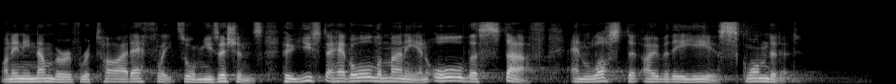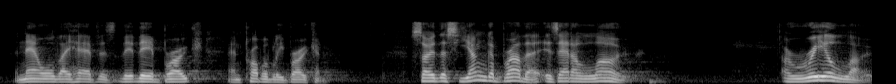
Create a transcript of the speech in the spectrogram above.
on any number of retired athletes or musicians who used to have all the money and all the stuff and lost it over their years, squandered it. And now all they have is they're, they're broke and probably broken. So this younger brother is at a low, a real low.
